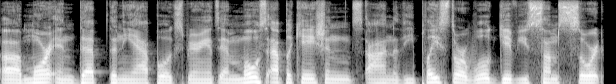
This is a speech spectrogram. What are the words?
uh, more in depth than the Apple experience. And most applications on the Play Store will give you some sort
